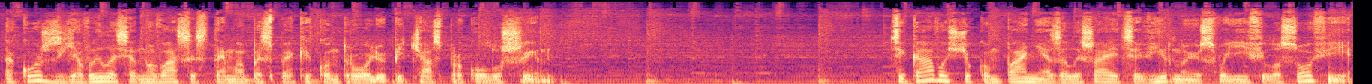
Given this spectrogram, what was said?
Також з'явилася нова система безпеки контролю під час проколу шин. Цікаво, що компанія залишається вірною своїй філософії,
